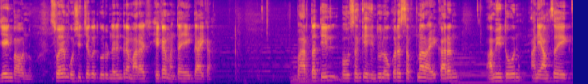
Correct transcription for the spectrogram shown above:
जैन भावांनो. स्वयंघोषित जगद्गुरू नरेंद्र महाराज हे काय म्हणता हे एकदा ऐका. भारतातील बहुसंख्य हिंदू लवकरच संपणार आहे कारण आम्ही दोन आणि आमचं एक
